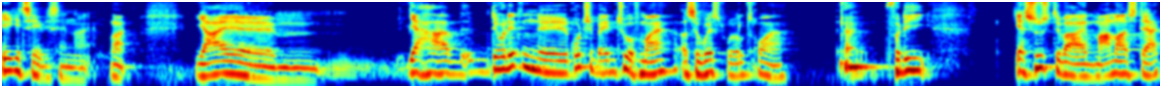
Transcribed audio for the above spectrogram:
Ikke tv-serien, nej. Nej. Jeg, øh, jeg har, det var lidt en øh, rutsjebanetur for mig at se Westworld, tror jeg. Ja. Fordi jeg synes, det var en meget, meget stærk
